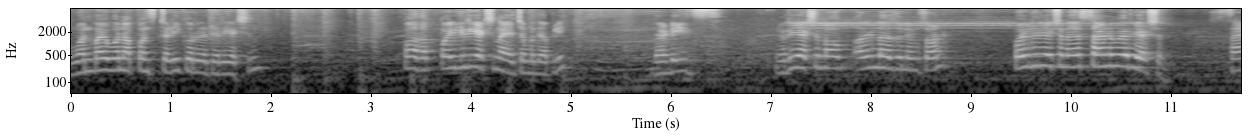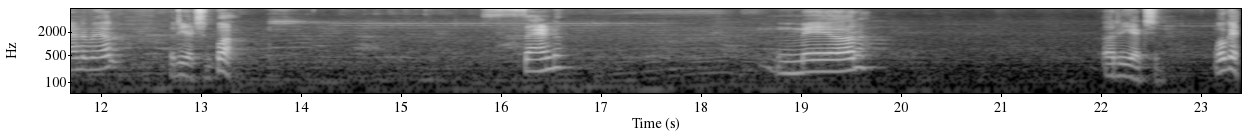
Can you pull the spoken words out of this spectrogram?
वन बाय वन आपण स्टडी करूया ते रिॲक्शन पहा आता पहिली रिॲक्शन आहे याच्यामध्ये आपली that is reaction of arene diazonium salt पहिली रिॲक्शन आहे सँडमेअर रिॲक्शन सँडमेअर रिॲक्शन पहा. Sandmeyer reaction okay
